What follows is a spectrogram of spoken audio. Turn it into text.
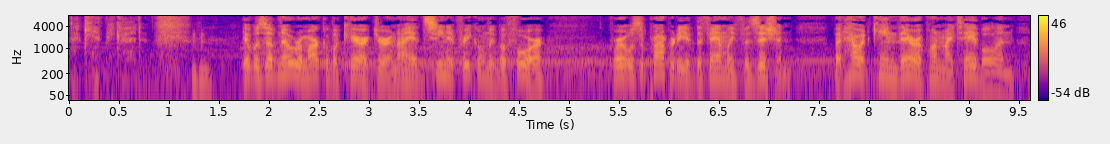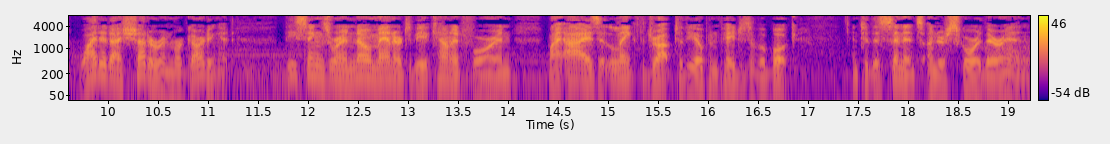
That can't be good. it was of no remarkable character, and I had seen it frequently before, for it was the property of the family physician. But how it came there upon my table, and why did I shudder in regarding it? These things were in no manner to be accounted for, and my eyes at length dropped to the open pages of a book, and to the sentence underscored therein.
